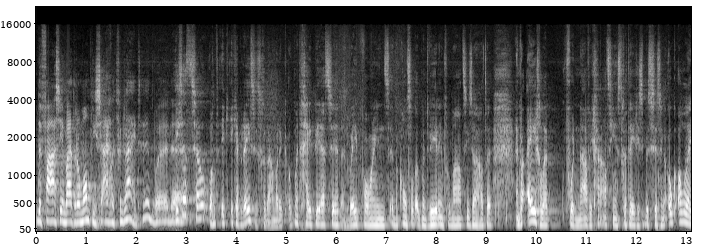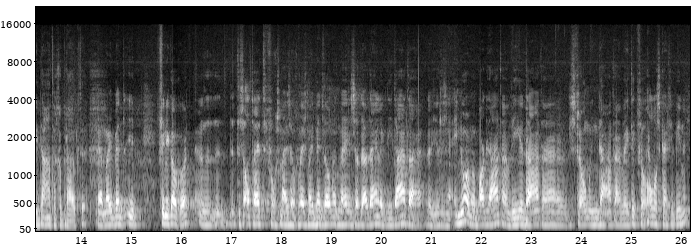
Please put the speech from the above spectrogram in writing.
de fase in waar het romantische eigenlijk verdwijnt. Hè? De... Is dat zo? Want ik, ik heb races gedaan waar ik ook met GPS zit en waypoints en we constant ook met weerinformatie zaten. En we eigenlijk voor navigatie en strategische beslissingen ook allerlei data gebruikten. Ja, maar je bent, je, vind ik ook hoor. Het is altijd volgens mij zo geweest, maar je bent wel met me eens dat uiteindelijk die data, er is een enorme bak data, weerdata, stromingdata, weet ik veel, alles krijg je binnen.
